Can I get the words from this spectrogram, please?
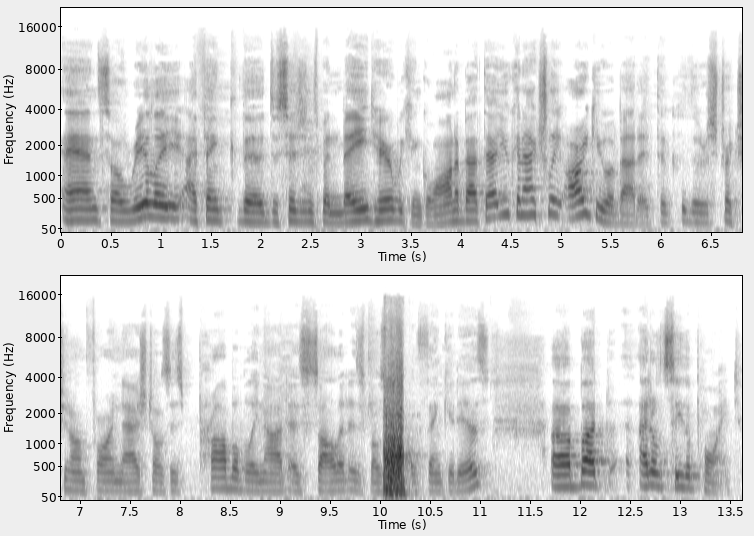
And so, really, I think the decision's been made here. We can go on about that. You can actually argue about it. The, the, restriction on foreign nationals is probably not as solid as most people think it is. Uh, but I don't see the point.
